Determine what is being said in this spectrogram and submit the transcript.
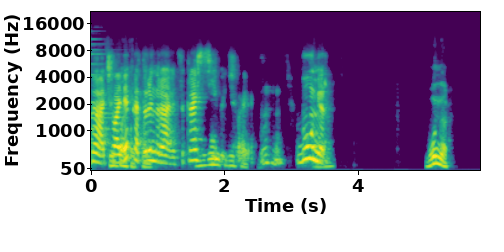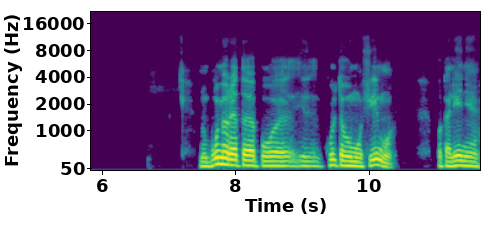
Да, симпатия, человек, который нравится, красивый человек. Угу. Бумер. Бумер? Ну, бумер – это по э, культовому фильму поколение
